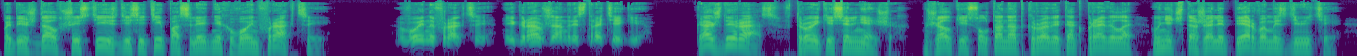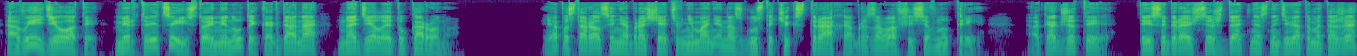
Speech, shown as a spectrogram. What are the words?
побеждал в шести из десяти последних войн фракций». Войны фракции. Игра в жанре стратегии. Каждый раз в тройке сильнейших. Жалкий султанат крови, как правило, уничтожали первым из девяти. А вы, идиоты, мертвецы из той минуты, когда она надела эту корону. Я постарался не обращать внимания на сгусточек страха, образовавшийся внутри. А как же ты? Ты собираешься ждать нас на девятом этаже?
